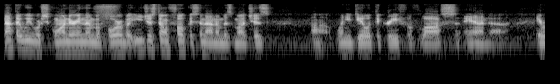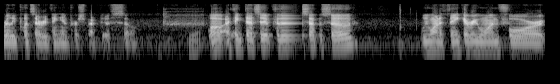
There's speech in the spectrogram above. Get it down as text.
Not that we were squandering them before, but you just don't focus in on them as much as uh, when you deal with the grief of loss, and uh, it really puts everything in perspective. So, Yeah. well, I think that's it for this episode. We want to thank everyone for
